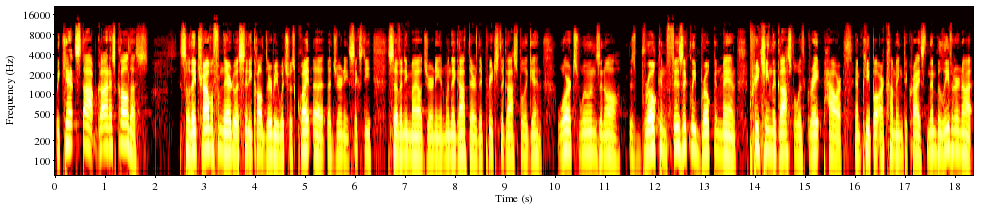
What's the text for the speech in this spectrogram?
We can't stop. God has called us. So they travel from there to a city called Derbe, which was quite a, a, journey 60, 70 mile journey. And when they got there, they preached the gospel again warts, wounds, and all. This broken, physically broken man preaching the gospel with great power, and people are coming to Christ. And then, believe it or not,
